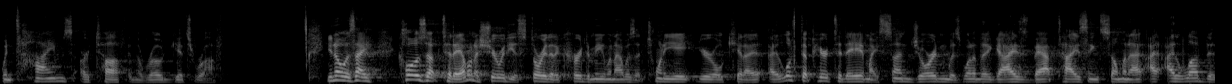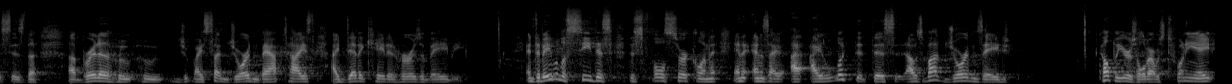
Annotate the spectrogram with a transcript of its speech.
when times are tough and the road gets rough. You know, as I close up today, I want to share with you a story that occurred to me when I was a 28 year old kid. I, I, looked up here today, and my son Jordan was one of the guys baptizing someone. I, I, I love this. Is the uh, Britta, who, who my son Jordan baptized, I dedicated her as a baby. And to be able to see this, this full circle, and, and, and as I, I looked at this, I was about Jordan's age, a couple years older. I was 28,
